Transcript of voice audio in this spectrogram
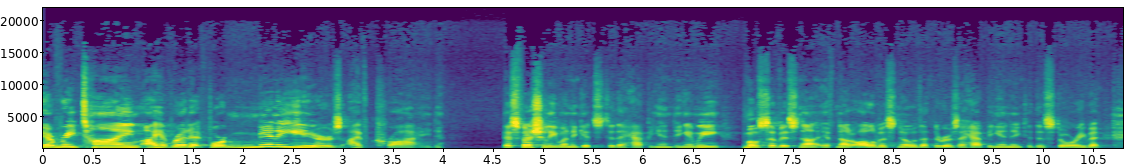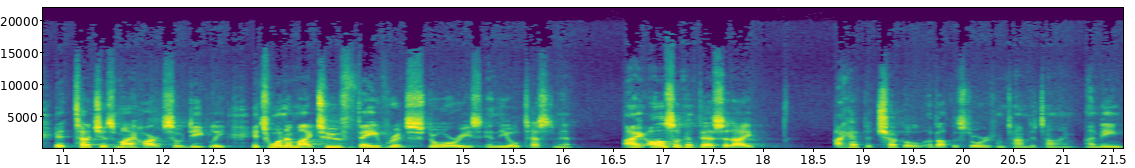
Every time I have read it for many years, I've cried, especially when it gets to the happy ending. And we, most of us, not, if not all of us, know that there is a happy ending to this story, but it touches my heart so deeply. It's one of my two favorite stories in the Old Testament. I also confess that I, I have to chuckle about the story from time to time. I mean,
